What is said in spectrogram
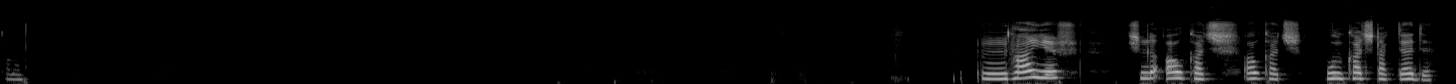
Tamam. Hmm, hayır. Şimdi al kaç, al kaç. Vur kaç taktiği hadi.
